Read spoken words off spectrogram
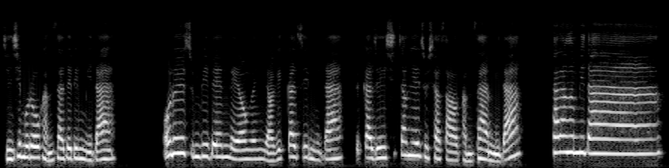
진심으로 감사드립니다. 오늘 준비된 내용은 여기까지입니다. 끝까지 시청해 주셔서 감사합니다. 사랑합니다.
